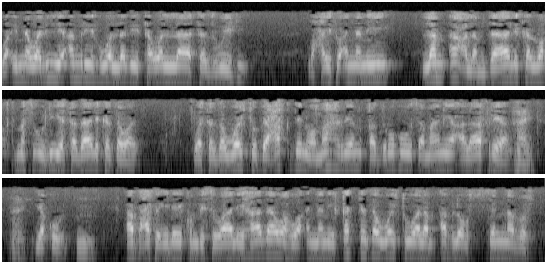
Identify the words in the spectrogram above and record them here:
وإن ولي أمري هو الذي تولى تزويجي. وحيث أنني لم أعلم ذلك الوقت مسؤولية ذلك الزواج. وتزوجت بعقد ومهر قدره ثمانية ألاف ريال. يقول أبعث إليكم بسؤالي هذا وهو أنني قد تزوجت ولم أبلغ سن الرشد.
